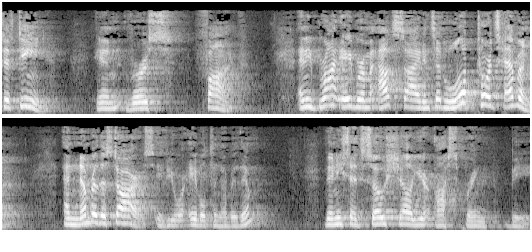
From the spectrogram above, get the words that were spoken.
15 in verse 5. And he brought Abram outside and said, look towards heaven and number the stars if you are able to number them. Then he said, so shall your offspring be.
